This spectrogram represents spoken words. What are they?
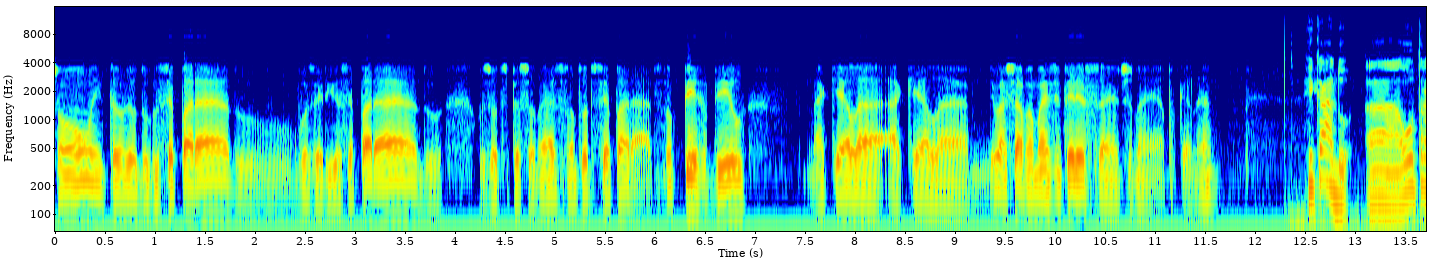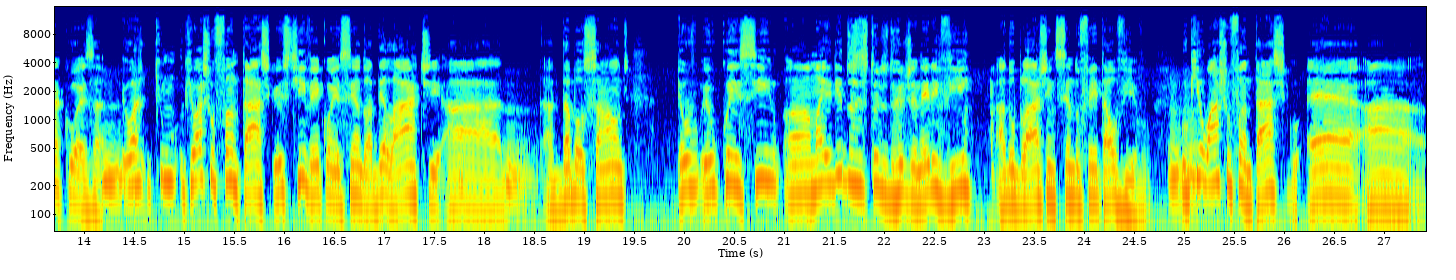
som, então eu dublo separado, o vozeria separado, os outros personagens são todos separados. Então perdeu aquela, aquela, eu achava mais interessante na época, né? Ricardo, uh, outra coisa, hum. eu, que, que, eu acho fantástico, eu estive aí conhecendo a Delarte, a, hum. a Double Sound, eu, eu conheci a maioria dos estúdios do Rio de Janeiro e vi a dublagem sendo feita ao vivo. Uhum. O que eu acho fantástico é a,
